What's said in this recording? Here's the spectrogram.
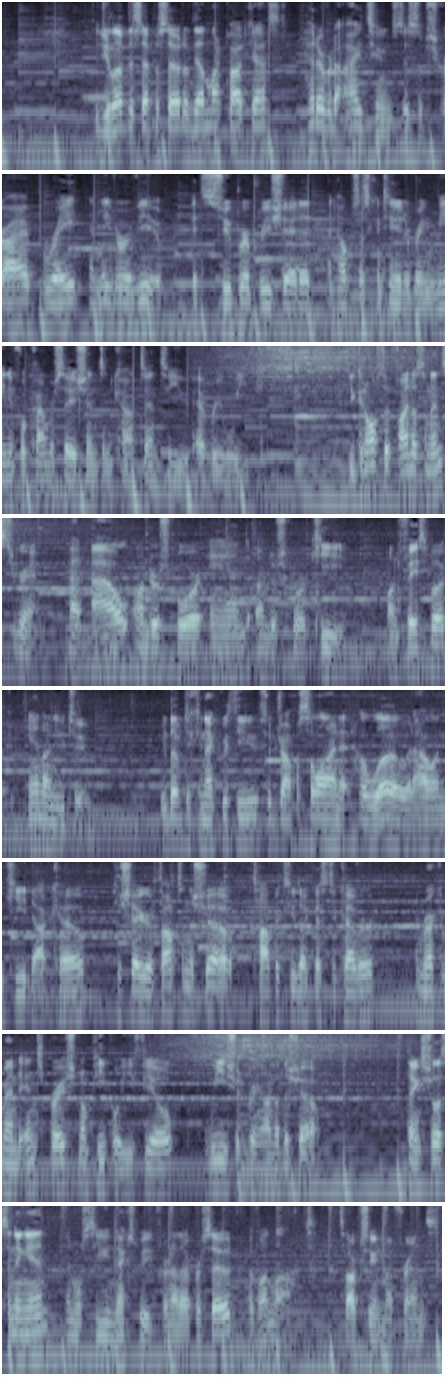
Did you love this episode of the Unlock Podcast? Head over to iTunes to subscribe, rate, and leave a review. It's super appreciated and helps us continue to bring meaningful conversations and content to you every week. You can also find us on Instagram at owl underscore and underscore key, on Facebook, and on YouTube. We'd love to connect with you, so drop us a line at hello at owlandkey.co to share your thoughts on the show, topics you'd like us to cover, and recommend inspirational people you feel we should bring onto the show. Thanks for listening in, and we'll see you next week for another episode of Unlocked. Talk soon, my friends.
